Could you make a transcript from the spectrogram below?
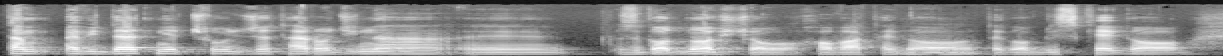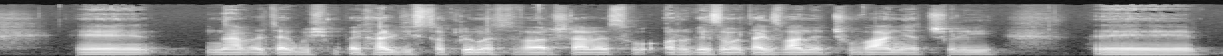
tam ewidentnie czuć, że ta rodzina y, z godnością chowa tego, tego bliskiego. Y, nawet jakbyśmy pojechali 100 km w Warszawę, są organizowane tak zwane czuwania, czyli y,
